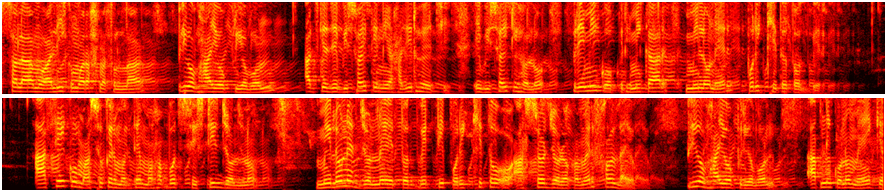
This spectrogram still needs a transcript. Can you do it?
আসসালামু আলাইকুম রহমতুল্লাহ প্রিয় ভাই ও প্রিয় বোন, আজকে যে বিষয়টি নিয়ে হাজির হয়েছি, এই বিষয়টি হলো প্রেমিক ও প্রেমিকার মিলনের পরীক্ষিত তদবির। আশেক ও মাসুকের মধ্যে মহব্বত সৃষ্টির জন্য, মিলনের জন্য এই তদবিরটি পরীক্ষিত ও আশ্চর্য রকমের ফলদায়ক। প্রিয় ভাই ও প্রিয় বোন, আপনি কোনো মেয়েকে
